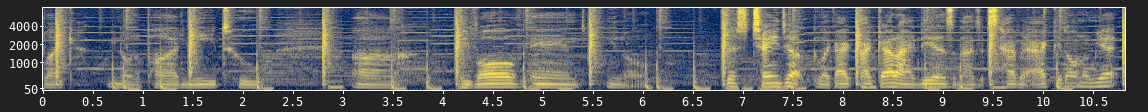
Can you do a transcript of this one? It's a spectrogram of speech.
like you know the pod need to uh evolve and you know just change up. Like I, I got ideas and I just haven't acted on them yet.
